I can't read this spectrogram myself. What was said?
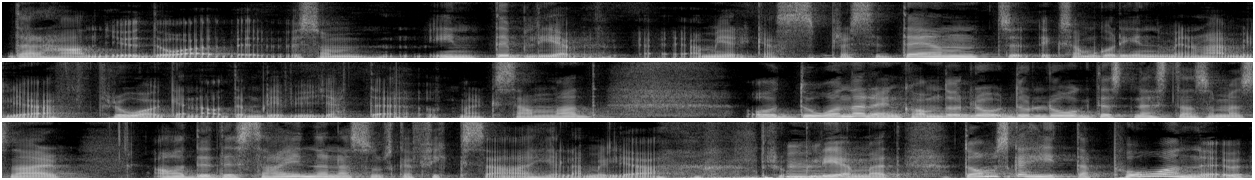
där han ju då, eh, som inte blev Amerikas president, liksom går in med de här miljöfrågorna och den blev ju jätteuppmärksammad. Och då när den kom, då, då låg det nästan som en sån här, ja det är designerna som ska fixa hela miljöproblemet. Mm. De ska hitta på nu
